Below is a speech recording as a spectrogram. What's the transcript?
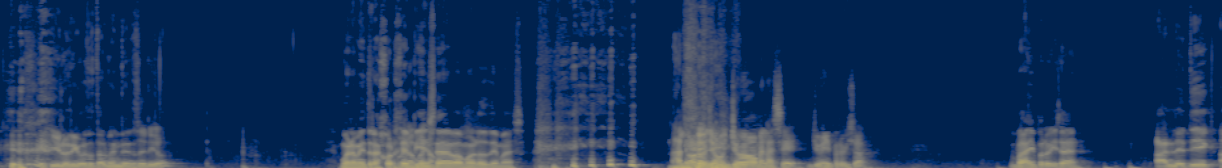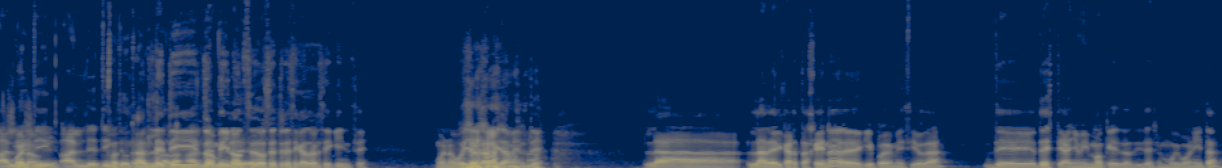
y lo digo totalmente en serio. Bueno, mientras Jorge Bueno, bueno. piensa, vamos a los demás. Dale, No, no, yo, yo me la sé. Yo voy a improvisar. ¿Va a improvisar? Athletic, Bueno, Athletic, Athletic de otra Atleti temporada, Athletic 2011, de- 12, 13, 14 y 15. Bueno, voy yo rápidamente. La, la del Cartagena, el equipo de mi ciudad, de, de este año mismo, que es muy bonita.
